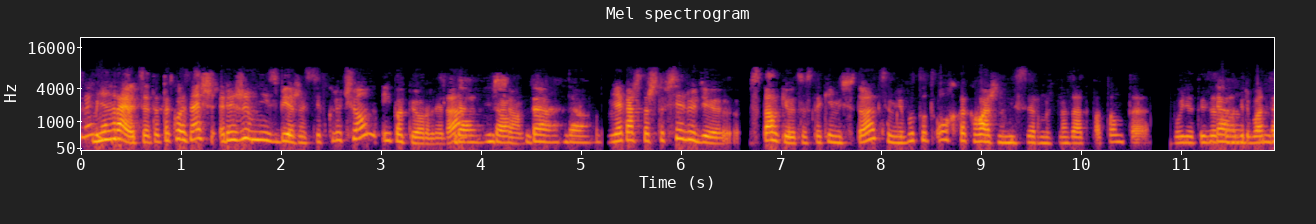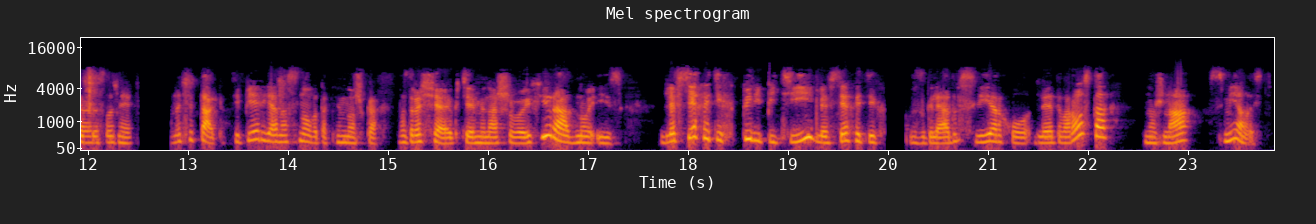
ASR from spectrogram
Мне нравится, это такой, знаешь, режим неизбежности включен и поперли, да? Да, и да, все. да, да. Мне кажется, что все люди сталкиваются с такими ситуациями, вот тут, ох, как важно не свернуть назад, потом-то будет из этого да, гребаться да. все сложнее. Значит так, теперь я нас снова так немножко возвращаю к теме нашего эфира, одной из. Для всех этих перипетий, для всех этих взглядов сверху, для этого роста нужна смелость.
